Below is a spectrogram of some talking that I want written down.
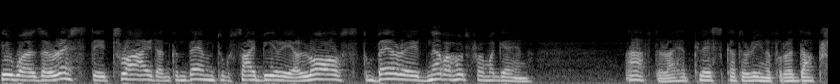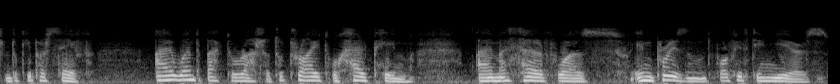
He was arrested, tried, and condemned to Siberia, lost, buried, never heard from again. After I had placed Katerina for adoption to keep her safe, I went back to Russia to try to help him. I myself was imprisoned for 15 years.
